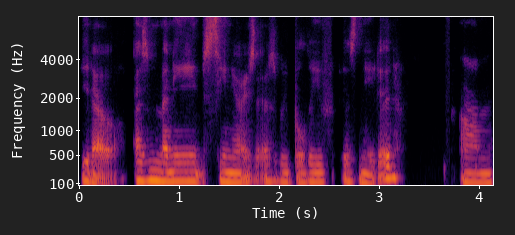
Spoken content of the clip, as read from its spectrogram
you know, as many seniors as we believe is needed. Um,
